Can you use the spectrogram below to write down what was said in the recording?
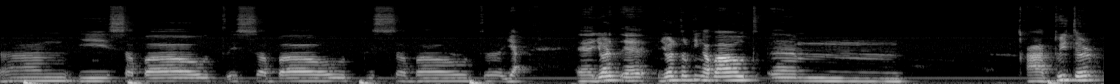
um, is about is about is about uh, yeah uh, you're uh, you're talking about um, a Twitter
